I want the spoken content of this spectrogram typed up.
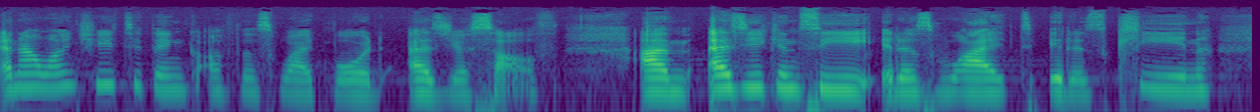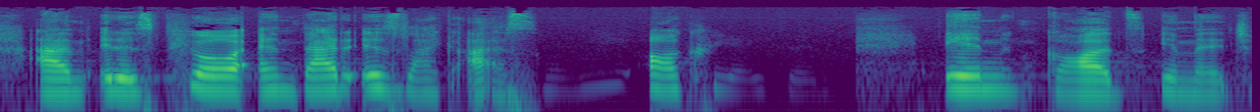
and I want you to think of this whiteboard as yourself. Um, as you can see, it is white, it is clean, um, it is pure, and that is like us. We are created in God's image.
